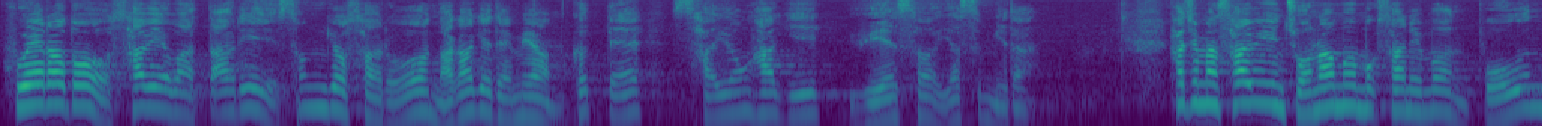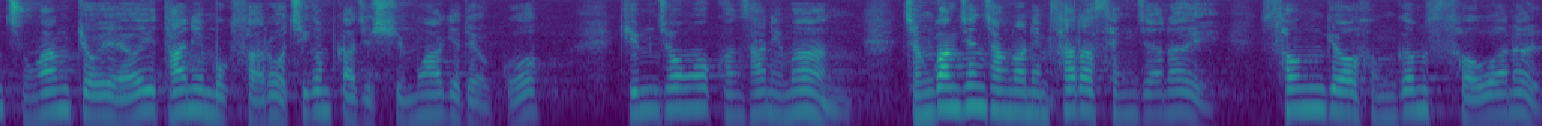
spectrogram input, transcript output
후에라도 사회와 딸이 선교사로 나가게 되면 그때 사용하기 위해서였습니다. 하지만 사위인 조나무 목사님은 보은 중앙교회의 담임 목사로 지금까지 심무하게 되었고 김종옥 권사님은 정광진 장로님 살아생전의 선교 헌금 서원을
